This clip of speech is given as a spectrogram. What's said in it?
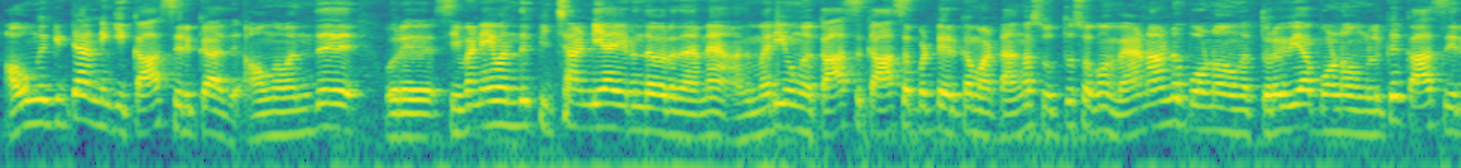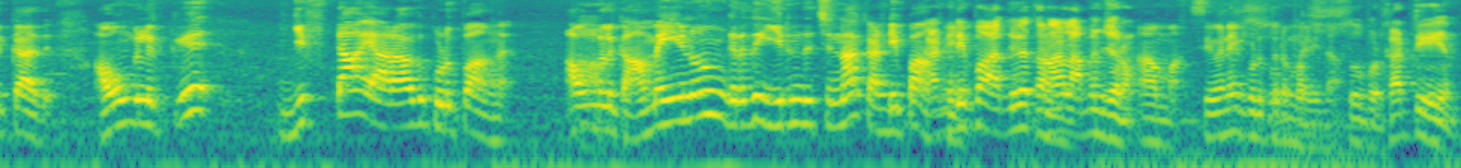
அவங்க கிட்ட அன்னைக்கு காசு இருக்காது. அவங்க வந்து ஒரு சிவனே வந்து பிச்சாண்டியா இருந்தவர் தானே. அது மாதிரி இவங்க காசுக்கு ஆசைப்பட்டு இருக்க மாட்டாங்க. சொத்து சுகம் வேணான்னு போனவங்க துறவியா போனவங்களுக்கு காசு இருக்காது. அவங்களுக்கு gift-ஆ யாராவது கொடுப்பாங்க. அவங்களுக்கு அமையணுங்கிறது இருந்துச்சுன்னா கண்டிப்பா. கண்டிப்பா அதுவே தன்னால் அமைஞ்சிரும். ஆமா. சிவனே கொடுத்துற மாதிரி தான். சூப்பர். கார்த்திகேயன்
